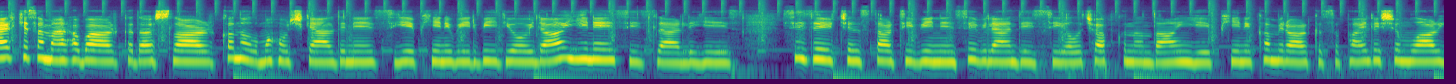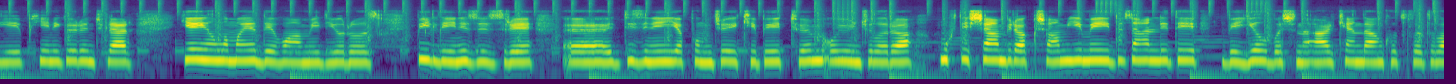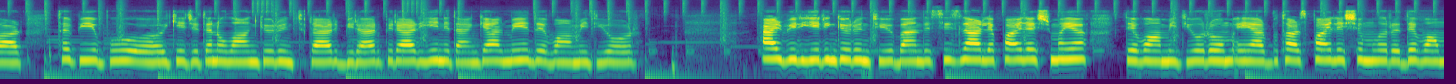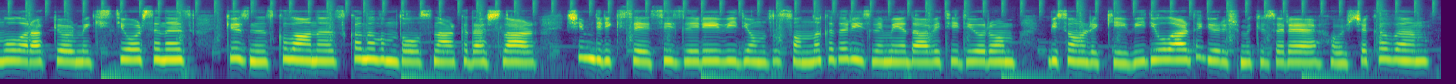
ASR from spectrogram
Herkese merhaba arkadaşlar. Kanalıma hoş geldiniz. Yepyeni bir videoyla yine sizlerleyiz. Sizler için Star TV'nin sevilen dizisi Yalı Çapkını'ndan yepyeni kamera arkası paylaşımlar, yepyeni görüntüler yayınlamaya devam ediyoruz. Bildiğiniz üzere e, dizinin yapımcı ekibi tüm oyunculara muhteşem bir akşam yemeği düzenledi ve yılbaşını erkenden kutladılar. Tabii bu e, geceden olan görüntüler birer birer yeniden gelmeye devam ediyor. Her bir yerin görüntüyü ben de sizlerle paylaşmaya devam ediyorum. Eğer bu tarz paylaşımları devamlı olarak görmek istiyorsanız gözünüz kulağınız kanalımda olsun arkadaşlar. Şimdilik ise sizleri videomuzu sonuna kadar izlemeye davet ediyorum. Bir sonraki videolarda görüşmek üzere. Hoşçakalın.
